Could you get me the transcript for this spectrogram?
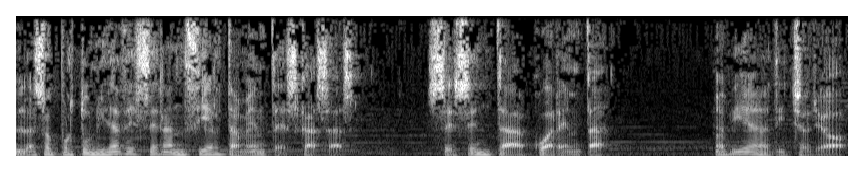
las oportunidades eran ciertamente escasas, 60 a 40 había dicho yo.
